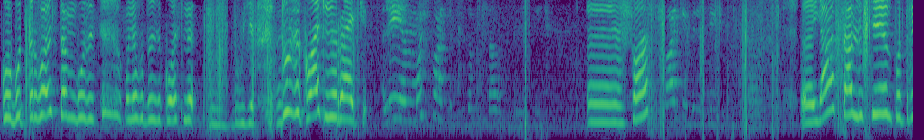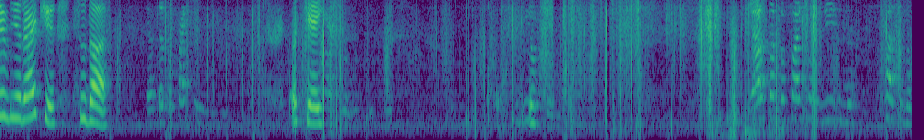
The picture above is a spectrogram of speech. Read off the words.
Коли буде торговець, там будуть у нього дуже класні, дуже, дуже класні речі. Алія, можеш факел сюди поставити біля пічок? Е, що? Е, я ставлю всі потрібні речі сюди. Я тебе. Окей. Я в тебе факел візьму. Нам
